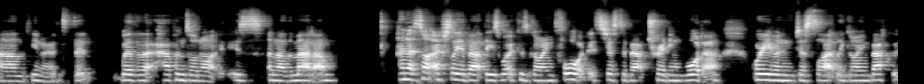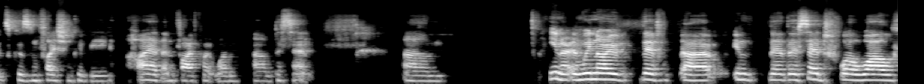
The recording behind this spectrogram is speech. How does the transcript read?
Um, you know, that whether that happens or not is another matter. And it's not actually about these workers going forward. It's just about treading water or even just slightly going backwards because inflation could be higher than 5.1%. Um. Um, you know, and we know they've uh, in, they've said, well, while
